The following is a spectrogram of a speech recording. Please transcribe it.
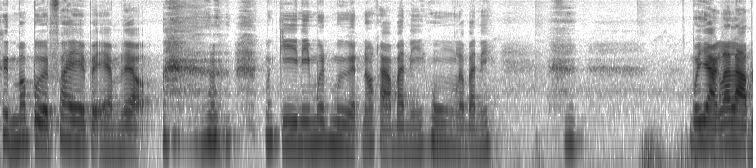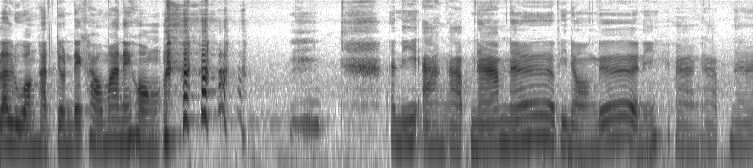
ขึ้นมาเปิดไฟให้ไปแอมแล้ว เมื่อกี้นี้มืดๆเนาะค่ะบัดนี้หุ่งแล้วบัดนี้บ่อยากละลาบละหลวงหัดจนได้เข้ามาในห้อง อันนี้อ่างอาบน้ำเด้อพี่น้องเด้อนี่อ่างอาบน้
